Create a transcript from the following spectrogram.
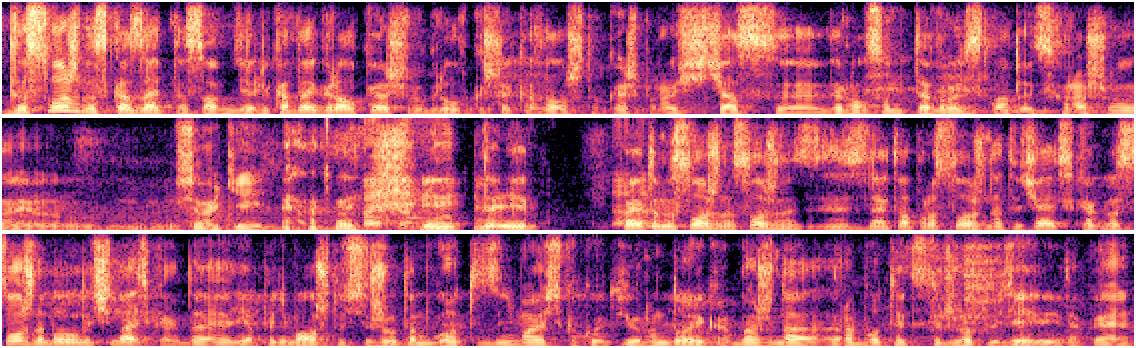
Да сложно сказать, на самом деле. Когда играл кэш, выиграл в кэше, казалось, что кэш проще. Сейчас э, вернулся МТ, вроде складывается хорошо, и все окей. Поэтому... и, и, да. Поэтому сложно, сложно, на этот вопрос сложно отвечать. Как бы сложно было начинать, когда я понимал, что сижу там год, занимаюсь какой-то ерундой, как бы жена работает, стрижет людей, и такая,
